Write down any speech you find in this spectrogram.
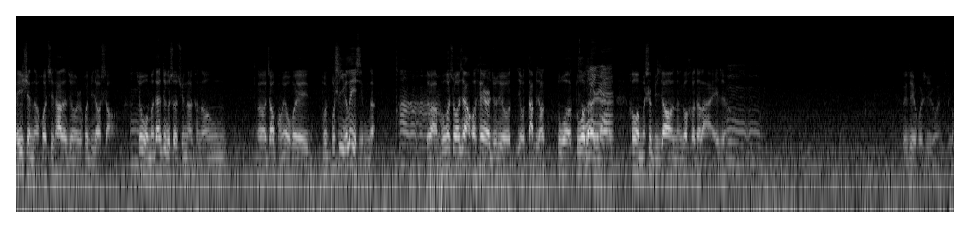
，，Asian 的或其他的这种人会比较少。就我们在这个社区呢，可能呃交朋友会不不是一个类型的，嗯嗯嗯，对吧？嗯不会说像 Otair 就是有有大比较多多的人人和我们是比较能够合得来这样，嗯嗯所以这也会是一个问题了。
